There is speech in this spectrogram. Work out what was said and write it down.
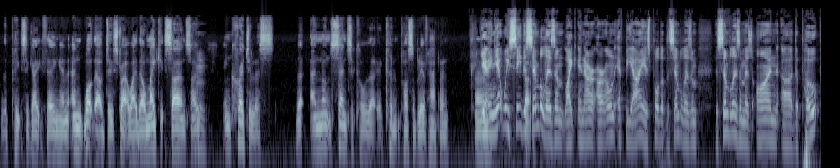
the Pizzagate thing, and and what they'll do straight away, they'll make it so and so mm. incredulous that and nonsensical that it couldn't possibly have happened. Um, yeah, and yet we see the but, symbolism, like in our, our own FBI has pulled up the symbolism. The symbolism is on uh, the Pope.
